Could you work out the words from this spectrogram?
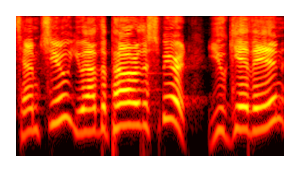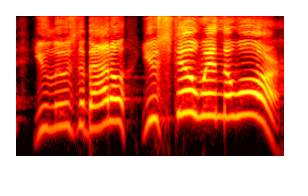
Tempt you? You have the power of the Spirit. You give in, you lose the battle, you still win the war.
